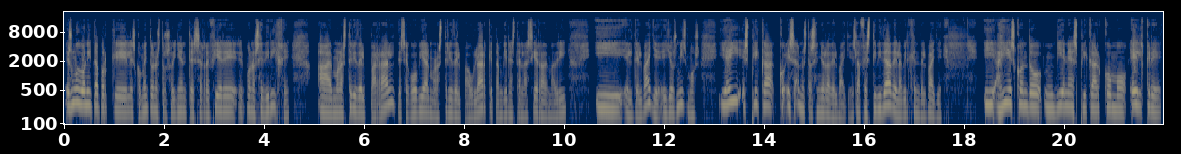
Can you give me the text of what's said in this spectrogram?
Es muy bonita porque, les comento a nuestros oyentes, se refiere, eh, bueno, se dirige al monasterio del Parral de Segovia, al monasterio del Paular, que también está en la Sierra de Madrid, y el del Valle, ellos mismos. Y ahí explica, es a Nuestra Señora del Valle, es la festividad de la Virgen del Valle. Y ahí es cuando viene a explicar cómo él cree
